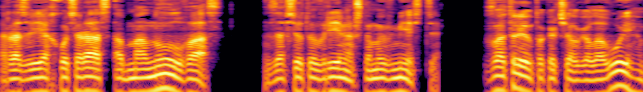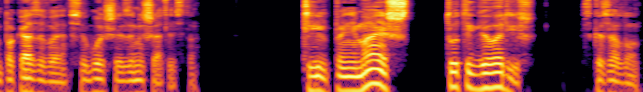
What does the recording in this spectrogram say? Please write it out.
Разве я хоть раз обманул вас за все то время, что мы вместе?» Ватрен покачал головой, показывая все большее замешательство. «Ты понимаешь, что ты говоришь?» — сказал он.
